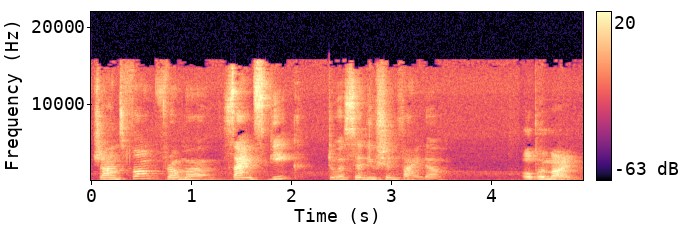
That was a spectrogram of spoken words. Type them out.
Transform from a science geek to a solution finder. Open mind.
